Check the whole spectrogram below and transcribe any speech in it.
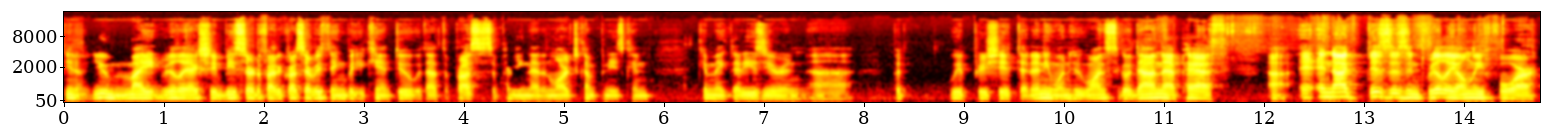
you know, you might really actually be certified across everything, but you can't do it without the process of paying that. And large companies can can make that easier. And uh, but we appreciate that anyone who wants to go down that path, uh, and not this isn't really only for,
